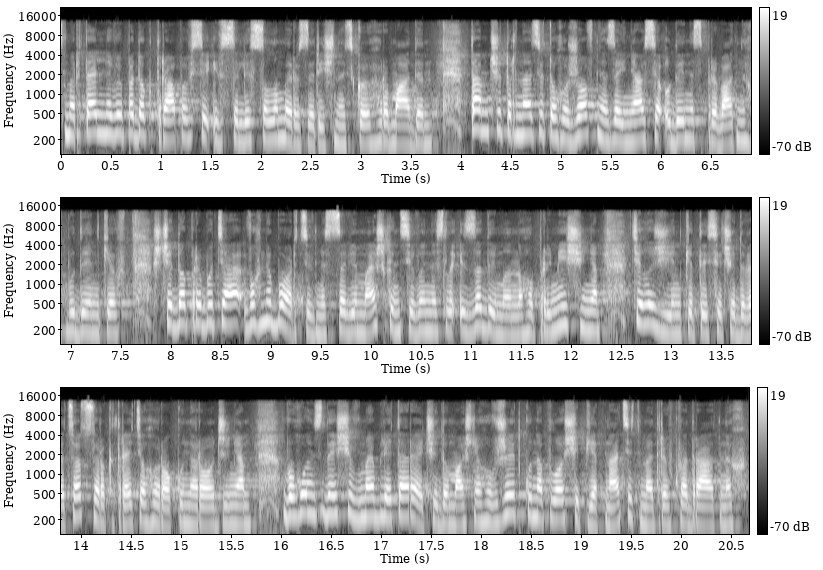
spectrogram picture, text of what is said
Смертельний випадок трапився і в селі Соломир Зарічненської громади. Там 14 жовтня зайнявся один із приватних будинків. Ще до прибуття вогнеборців місцеві мешканці винесли із задимленого приміщення тіло жінки 1943 року народження. Вогонь знищив меблі та речі домашнього вжитку на площі 15 метрів квадратних.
